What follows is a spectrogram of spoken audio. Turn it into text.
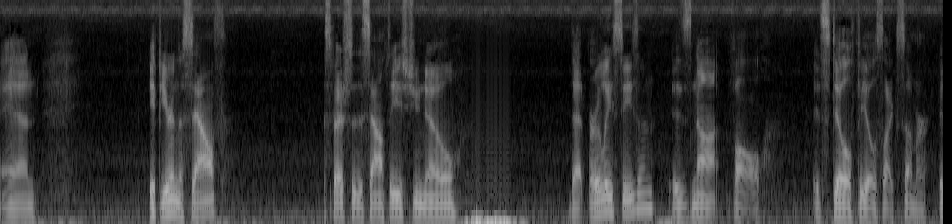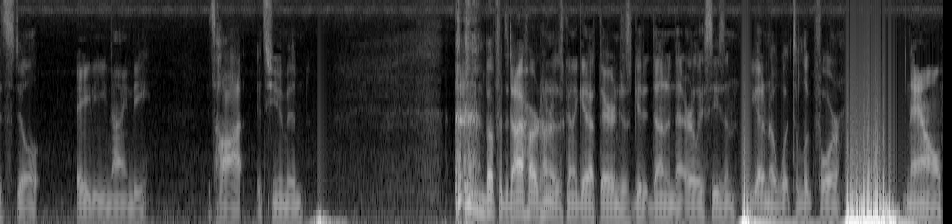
And if you're in the South, especially the Southeast, you know that early season is not fall. It still feels like summer. It's still 80, 90. It's hot, it's humid, but for the die-hard hunter that's going to get out there and just get it done in that early season, you got to know what to look for now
